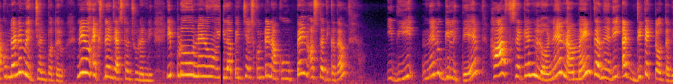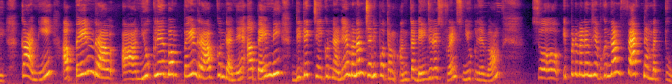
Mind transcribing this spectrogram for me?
రాకుండానే మీరు చనిపోతారు. నేను ఎక్స్ప్లెయిన్ చేస్తాను చూడండి. ఇప్పుడు నేను ఇలా పెంచేసుకుంటే చేసుకుంటే నాకు పెయిన్ వస్తుంది కదా. ఇది నేను గిలితే హాఫ్ సెకండ్లోనే నా మైండ్కి అనేది అది డిటెక్ట్ అవుతుంది. కానీ ఆ పెయిన్ రా ఆ న్యూక్లియర్ బాంబ్ పెయిన్ రాకుండానే ఆ పెయిన్ని డిటెక్ట్ చేయకుండానే మనం చనిపోతాం. అంత dangerous friends nuclear bomb. So ఇప్పుడు మనం చెప్పుకుందాం ఫ్యాక్ట్ నెంబర్ టూ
